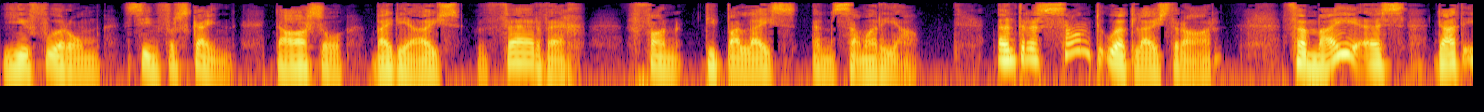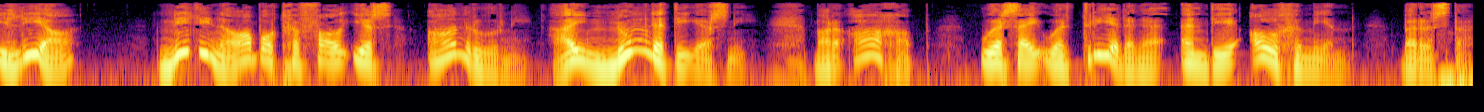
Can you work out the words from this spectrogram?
hier voor hom sien verskyn, daarso by die huis ver weg van die paleis in Samaria. Interessant ook luisteraar, vir my is dat Elia nie die Nabot geval eers aanroer nie. Hy noem dit nie eers nie, maar Agab oor sy oortredinge in die algemeen berispe.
